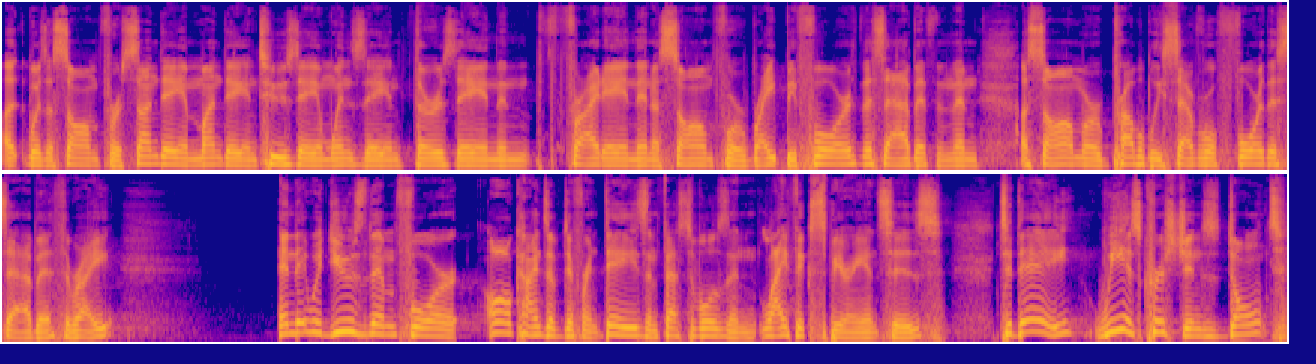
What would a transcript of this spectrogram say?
uh, was a psalm for Sunday and Monday and Tuesday and Wednesday and Thursday and then Friday and then a psalm for right before the Sabbath and then a psalm or probably several for the Sabbath, right? And they would use them for all kinds of different days and festivals and life experiences. Today, we as Christians don't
